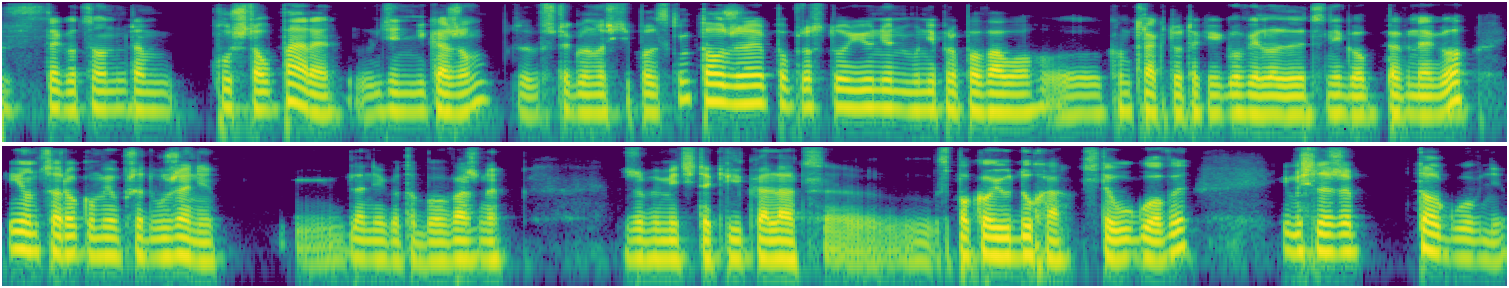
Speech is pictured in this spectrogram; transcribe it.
z tego, co on tam puszczał parę dziennikarzom, w szczególności polskim, to, że po prostu Union mu nie propowało e, kontraktu takiego wieloletniego pewnego i on co roku miał przedłużenie. Dla niego to było ważne, żeby mieć te kilka lat e, spokoju ducha z tyłu głowy i myślę, że to głównie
